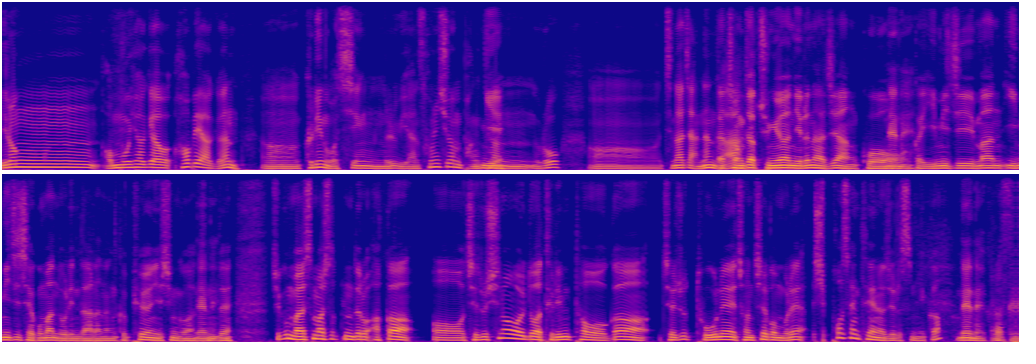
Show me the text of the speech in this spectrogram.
이런 업무 협약, 협약은 어, 그린 워싱을 위한 손쉬운 방편으로 어, 지나지 않는다. 그러니까 정작 중요한 일은 하지 않고. 그러니까 이미지만 이미지 제고만 노린다라는 그 표현이신 것 같은데 네네. 지금 말씀하셨던 대로 아까 어, 제주 신화월드와 드림타워가 제주 도내 전체 건물의 10% 에너지를 씁니까? 네네 어, 그렇습니다.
